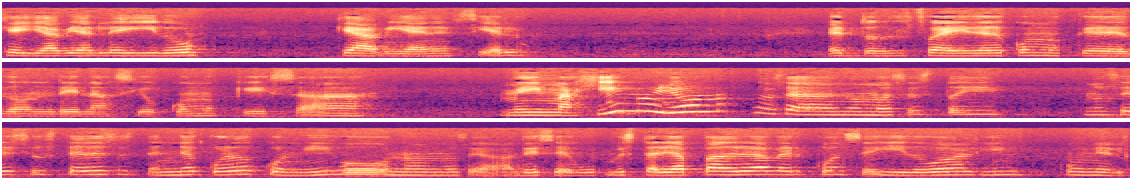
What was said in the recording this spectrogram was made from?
que ella había leído que había en el cielo. Entonces fue ahí de como que de donde nació como que esa, me imagino yo, ¿no? O sea, nomás estoy, no sé si ustedes estén de acuerdo conmigo o no, no sé, de seguro, estaría padre haber conseguido a alguien con el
